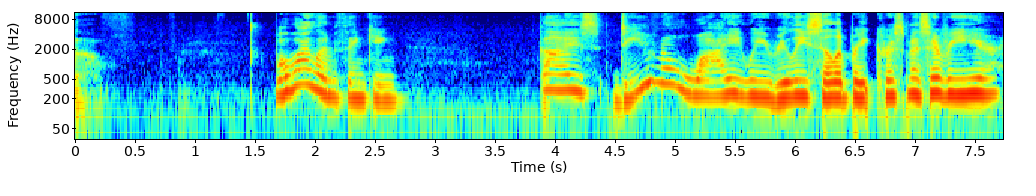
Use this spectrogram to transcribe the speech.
oh. well, while I'm thinking, guys, do you know why we really celebrate Christmas every year?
